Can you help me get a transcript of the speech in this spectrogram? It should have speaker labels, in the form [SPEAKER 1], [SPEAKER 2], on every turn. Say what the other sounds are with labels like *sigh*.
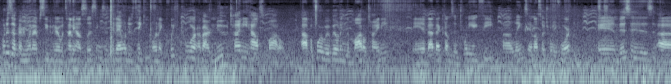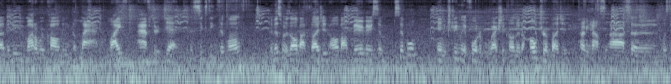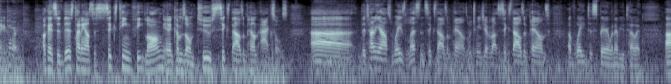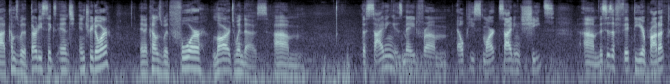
[SPEAKER 1] What is up everyone? I'm Steven here with Tiny House Listings and today I wanted to take you on a quick tour of our new tiny house model. Uh, before we were building the Model Tiny and that, that comes in 28 feet uh, lengths and also 24. And this is uh, the new model we're calling the LAD, Life After Death. It's 16 foot long and this one is all about budget, all about very, very sim simple and extremely affordable. We're actually calling it an ultra budget tiny house. Uh, so let's take a tour. Okay, so this tiny house is 16 feet long and it comes on two 6,000 pound axles. Uh, the tiny house weighs less than 6,000 pounds, which means you have about 6,000 pounds of weight to spare whenever you tow it. Uh, it comes with a 36 inch entry door and it comes with four large windows. Um, the siding is made from LP Smart siding sheets. Um, this is a 50 year product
